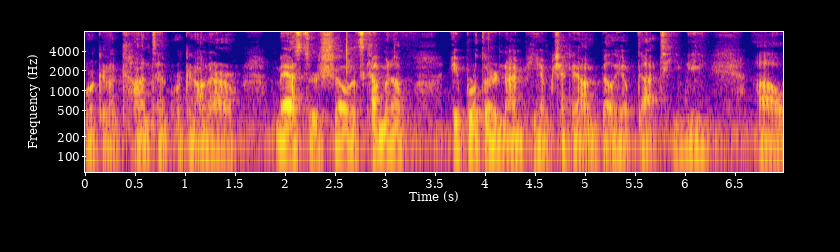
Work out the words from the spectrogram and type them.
Working on content, working on our master show. It's coming up April 3rd, 9 p.m. Check it out on bellyup.tv. Uh,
